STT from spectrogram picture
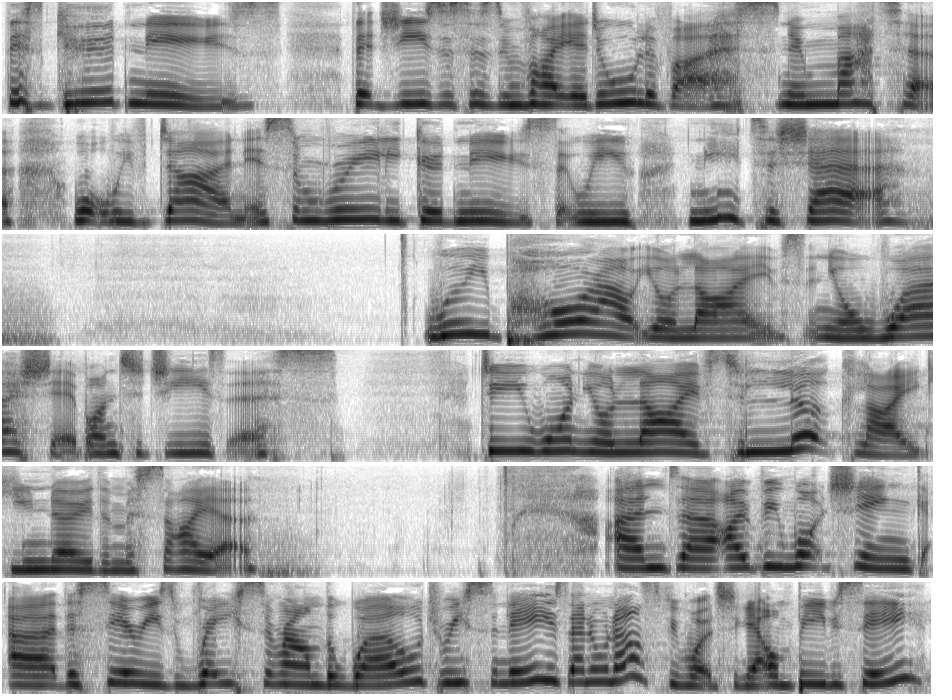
this good news, that Jesus has invited all of us, no matter what we've done, is some really good news that we need to share. Will you pour out your lives and your worship onto Jesus? Do you want your lives to look like you know the Messiah? And uh, I've been watching uh, the series Race Around the World recently. Has anyone else been watching it on BBC?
